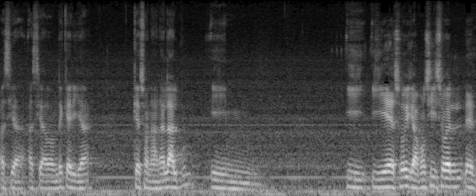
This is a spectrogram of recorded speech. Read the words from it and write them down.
hacia, hacia dónde quería que sonara el álbum y, y, y eso, digamos, hizo el, el-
